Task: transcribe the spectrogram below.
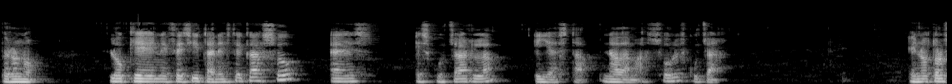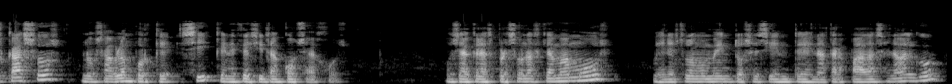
Pero no. Lo que necesita en este caso es escucharla y ya está. Nada más, solo escuchar. En otros casos nos hablan porque sí que necesitan consejos. O sea que las personas que amamos en estos momentos se sienten atrapadas en algo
